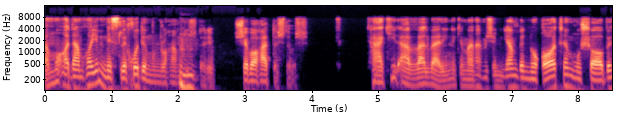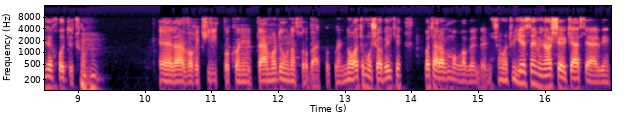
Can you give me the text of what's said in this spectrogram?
و ما آدم های مثل خودمون رو هم دوست داریم. شباهت داشته باشیم. تاکید اول بر اینه که من همیشه میگم به نقاط مشابه خودتون. در واقع کلیک بکنید در مورد اونا صحبت بکنید. نقاط مشابهی که با طرف مقابل دارید. شما تو یه سمینار شرکت کردین.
